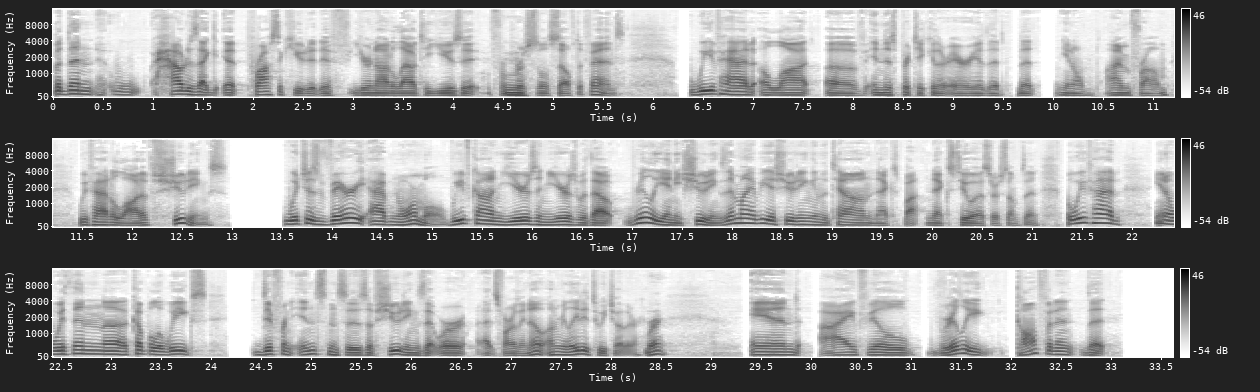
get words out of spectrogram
but then how does that get prosecuted if you're not allowed to use it for Mm. personal self defense? We've had a lot of in this particular area that that you know I'm from. We've had a lot of shootings, which is very abnormal. We've gone years and years without really any shootings. There might be a shooting in the town next next to us or something, but we've had you know within a couple of weeks different instances of shootings that were, as far as I know, unrelated to each other Right. and I feel really confident that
